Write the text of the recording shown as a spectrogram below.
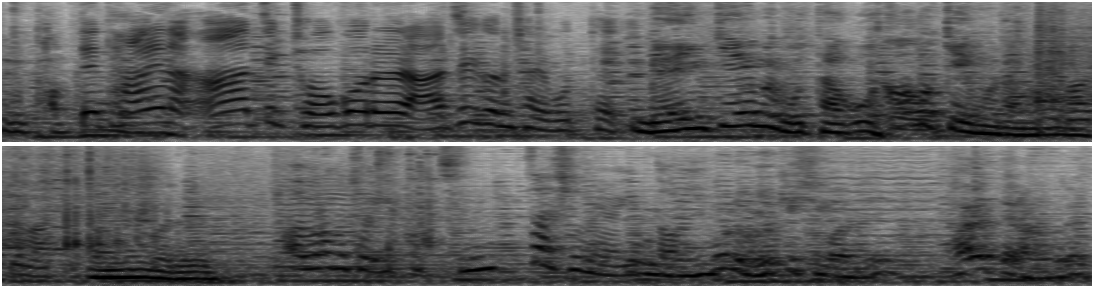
이렇게 밥. 근데 다이는 아직 저거를 아직은 잘 못해. 메인 게임을 못 하고 서브 게임을 하는 거야. 맞아 맞아. 넣는 거를. 아 여러분 저 입덧 진짜 심해요 입덧. 이번에 왜 이렇게 심하지? 다할 때는 안 그랬어.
